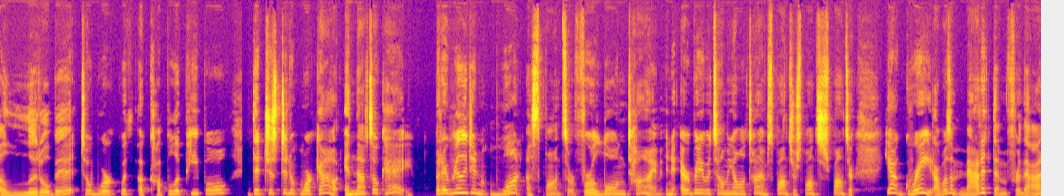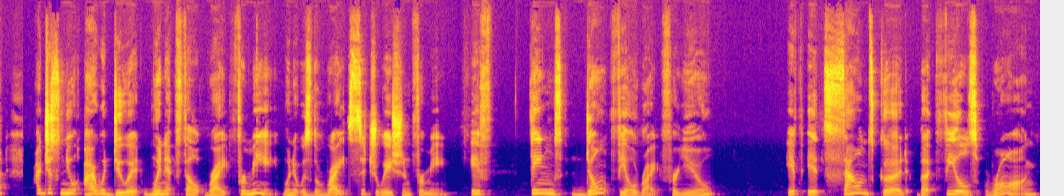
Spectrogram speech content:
a little bit to work with a couple of people that just didn't work out, and that's okay. But I really didn't want a sponsor for a long time. And everybody would tell me all the time sponsor, sponsor, sponsor. Yeah, great. I wasn't mad at them for that. I just knew I would do it when it felt right for me, when it was the right situation for me. If things don't feel right for you, if it sounds good but feels wrong,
